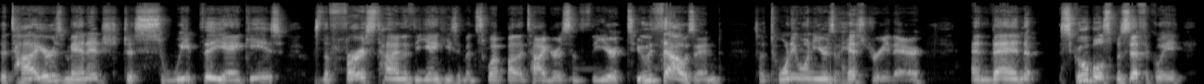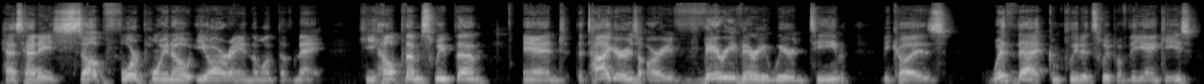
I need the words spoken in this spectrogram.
The Tigers managed to sweep the Yankees. It was the first time that the Yankees have been swept by the Tigers since the year 2000. So 21 years of history there. And then Skubal specifically has had a sub 4.0 ERA in the month of May. He helped them sweep them. And the Tigers are a very, very weird team because with that completed sweep of the Yankees,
